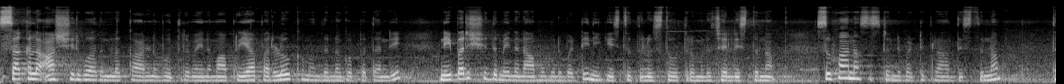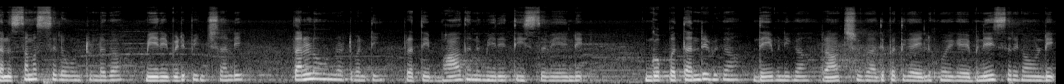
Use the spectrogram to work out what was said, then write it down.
సకల ఆశీర్వాదముల కారణభూతులమైన మా ప్రియా పరలోకమందున్న గొప్ప తండ్రి నీ పరిశుద్ధమైన నామమును బట్టి నీకు స్థుతులు స్తోత్రములు చెల్లిస్తున్నాం. సుహానా సిస్టర్ని బట్టి ప్రార్థిస్తున్నాం. తన సమస్యలో ఉంటుండగా మీరే విడిపించండి. తనలో ఉన్నటువంటి ప్రతి బాధను మీరే తీసివేయండి. గొప్ప తండ్రివిగా దేవునిగా రాజుగా అధిపతిగా ఎలుహోయిగా ఎబినేసరిగా ఉండి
